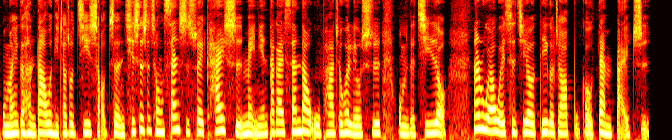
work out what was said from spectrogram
我们一个很大问题叫做肌少症，其实是从三十岁开始，每年大概三到五趴就会流。失我们的肌肉。那如果要维持肌肉，第一个就要补够蛋白质。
